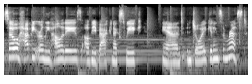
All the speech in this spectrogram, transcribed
So happy early holidays. I'll be back next week and enjoy getting some rest.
